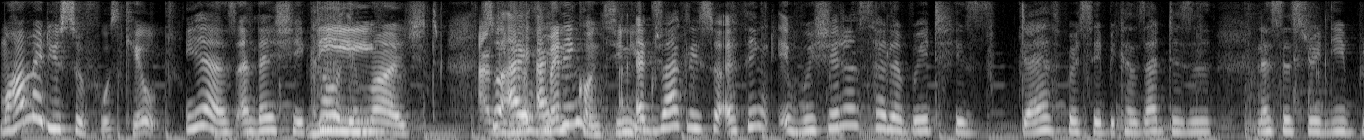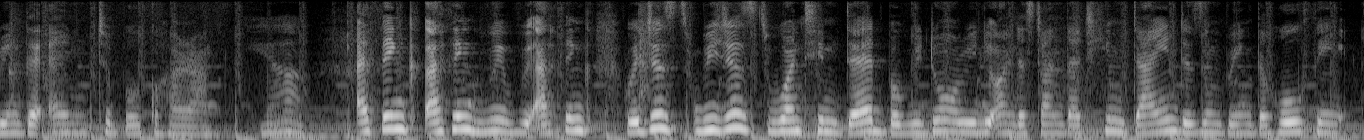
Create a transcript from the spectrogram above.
Mohammed Yusuf was killed. Yes, and then Shekau The- emerged. and So the I, I think continued. exactly. So I think if we shouldn't celebrate his death per se because that doesn't necessarily bring the end to Boko Haram. Yeah. I think I think we, we I think we just we just want him dead, but we don't really understand that him dying doesn't bring the whole thing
